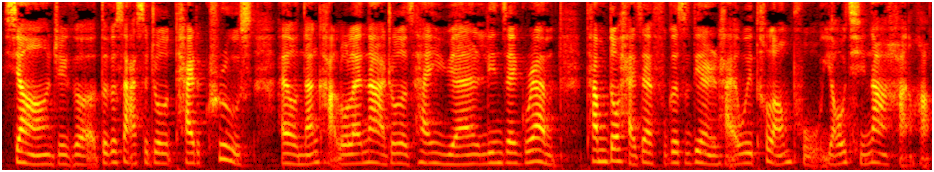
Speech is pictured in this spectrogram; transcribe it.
像这个德克萨斯州的 Ted Cruz，还有南卡罗来纳州的参议员 Lindsey Graham，他们都还在福克斯电视台为特朗普摇旗呐喊哈。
